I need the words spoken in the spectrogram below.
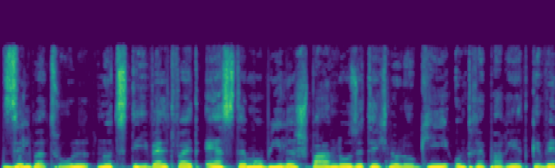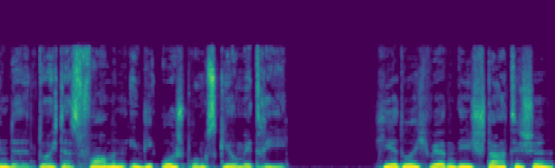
Silbertool nutzt die weltweit erste mobile spanlose Technologie und repariert Gewinde durch das Formen in die Ursprungsgeometrie. Hierdurch werden die statische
